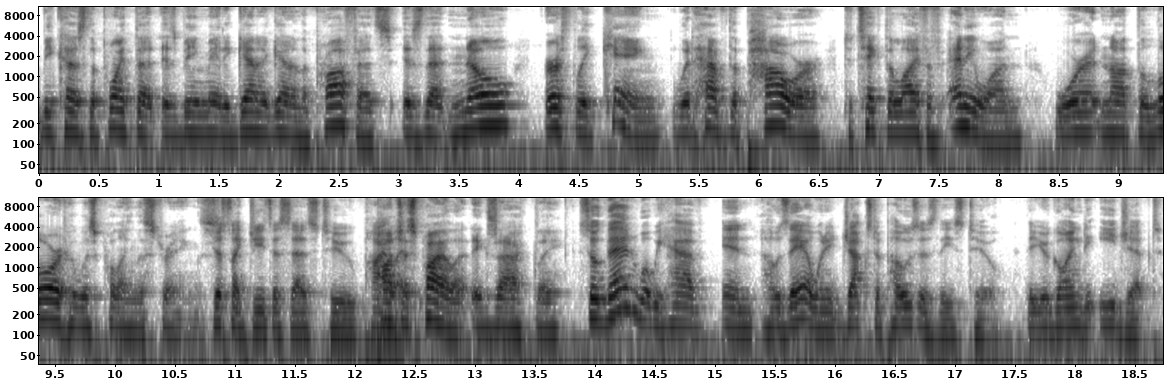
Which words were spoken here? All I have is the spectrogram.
Because the point that is being made again and again in the prophets is that no earthly king would have the power to take the life of anyone were it not the Lord who was pulling the strings. Just like Jesus says to Pilate. Pontius Pilate, exactly. So then what we have in Hosea when it juxtaposes these two, that you're going to Egypt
